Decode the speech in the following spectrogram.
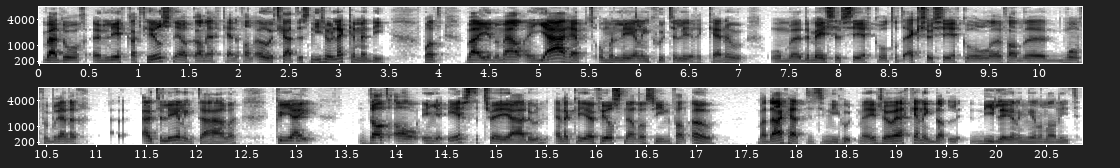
waardoor een leerkracht heel snel kan herkennen van, oh, het gaat dus niet zo lekker met die. Want waar je normaal een jaar hebt om een leerling goed te leren kennen, om eh, de mesocirkel tot exocirkel eh, van de wormverbrenner uit de leerling te halen, kun jij dat al in je eerste twee jaar doen. En dan kun je veel sneller zien van, oh, maar daar gaat het niet goed mee. Zo herken ik dat, die leerling helemaal niet.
